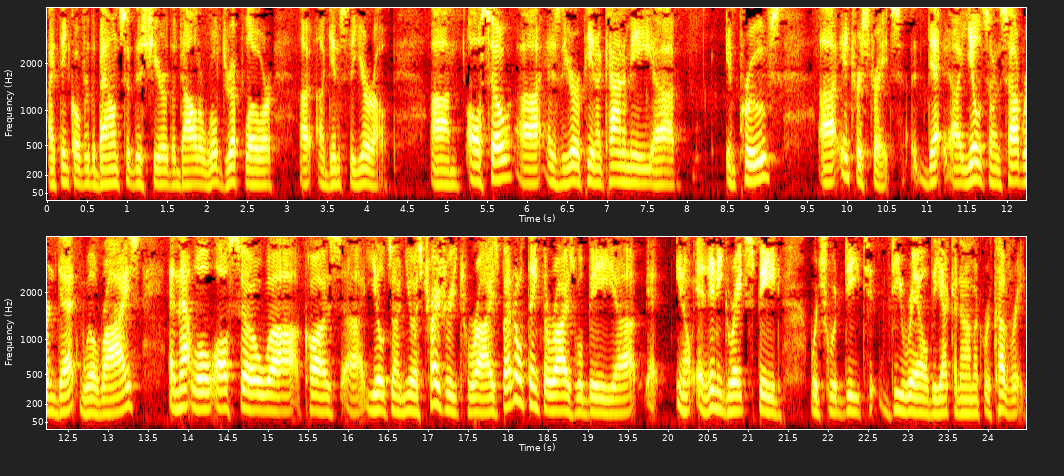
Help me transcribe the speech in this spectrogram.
I think over the balance of this year, the dollar will drift lower uh, against the euro. Um, also, uh, as the European economy uh, improves, uh, interest rates, debt, yields on sovereign debt will rise, and that will also uh, cause yields on U.S. Treasury to rise. But I don't think the rise will be, you know, at any great speed, which would de- derail the economic recovery.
